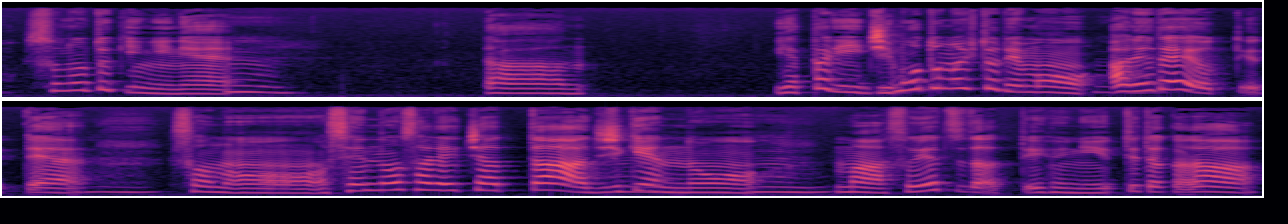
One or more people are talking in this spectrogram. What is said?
あその時にね、ーうん。あーやっぱり地元の人でも、うん。あれだよって言って、うん。その洗脳されちゃった事件の、うん。まあそういうやつだっていうふうに言ってたから、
